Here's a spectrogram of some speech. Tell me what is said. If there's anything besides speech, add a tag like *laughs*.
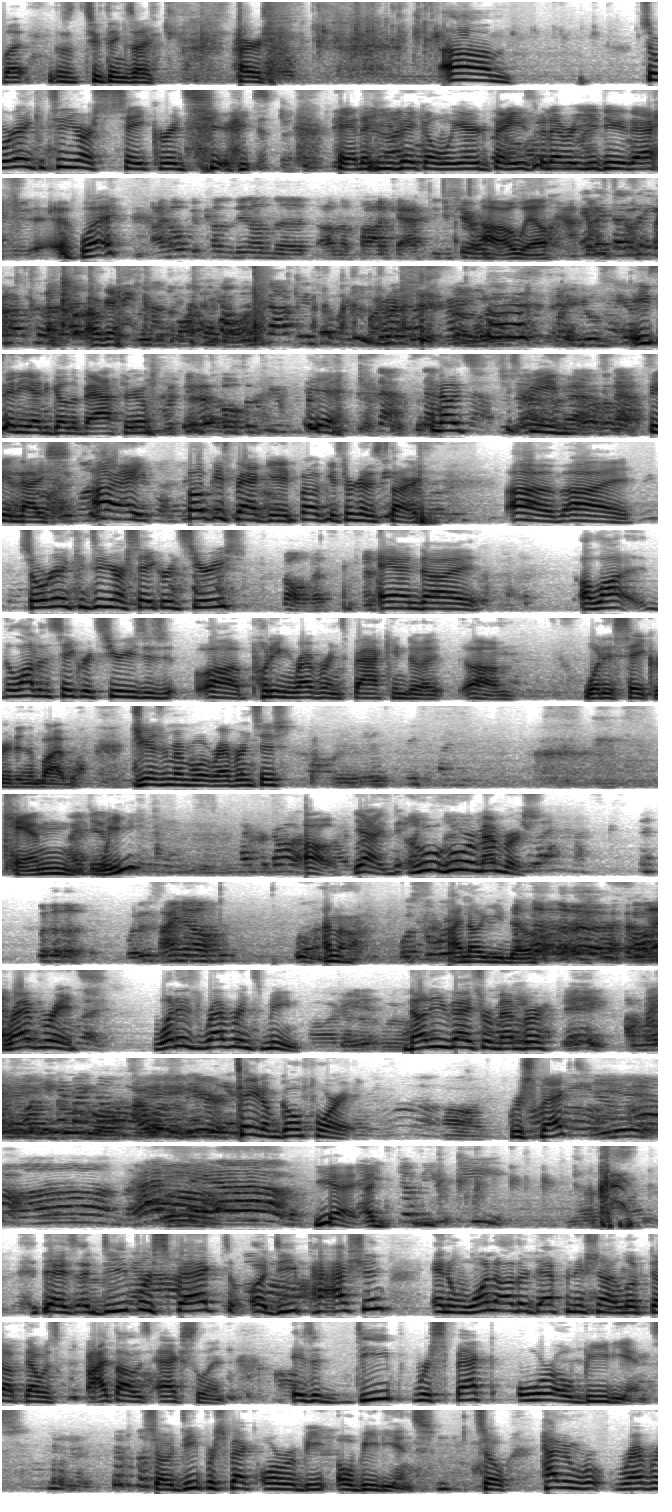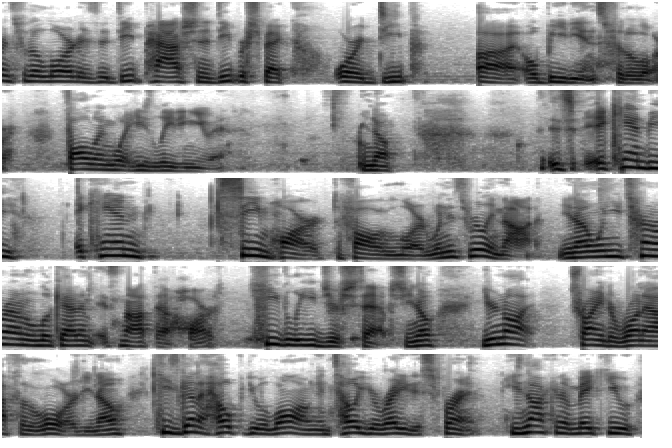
but those are two things I heard. Um, so we're going to continue our sacred *laughs* series. Hannah, you make a weird face whenever you do that. *laughs* What? I hope it comes in on the on the podcast. You just share. Oh, it will. If it doesn't, you have to. Okay. You *laughs* have to snap into my camera. He said he had to go to the bathroom. Yeah. Snap, snap, No, it's snap. just being Snap, snap, being snap. nice. All right, focus back in. Focus. We're gonna start. Um, uh, so we're gonna continue our sacred series, Oh, that's, that's and uh, a lot a lot of the sacred series is uh, putting reverence back into um, what is sacred in the Bible. Do you guys remember what reverence is? Can I we? I forgot. Oh yeah. Who who remembers? *laughs* I know. I know. What's the word? I know you know. *laughs* reverence. What does reverence mean? None of you guys remember. Hey, I'm looking at my notes. I wasn't here. Tatum, go for it. Uh, respect? Oh, yes, oh. Tatum. Yeah. A, W-E. *laughs* yes, a deep respect, a deep passion, and one other definition I looked up that was I thought was excellent is a deep respect or obedience. So deep respect or obe- obedience. So having re- reverence for the Lord is a deep passion, a deep respect, or a deep uh, obedience for the Lord, following what He's leading you in. You know, it can be it can seem hard to follow the Lord when it's really not. You know, when you turn around and look at Him, it's not that hard. He leads your steps. You know, you're not trying to run after the Lord. You know, He's going to help you along until you're ready to sprint. He's not going to make you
